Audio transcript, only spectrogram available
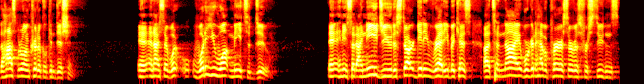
the hospital in critical condition. And, and I said, what, what do you want me to do? And he said, I need you to start getting ready because uh, tonight we're going to have a prayer service for students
